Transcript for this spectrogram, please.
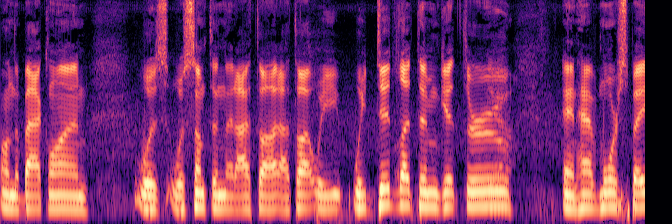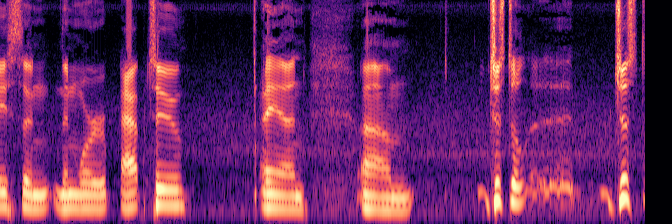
on the back line was was something that I thought. I thought we we did let them get through Yeah. and have more space than than we're apt to, and um, just to just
